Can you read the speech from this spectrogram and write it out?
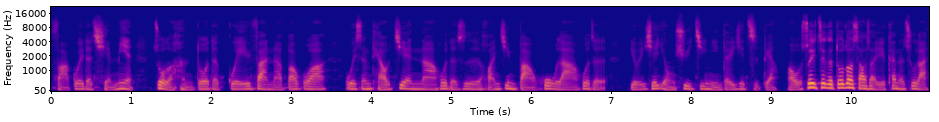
法规的前面，做了很多的规范啊，包括卫生条件呐，或者是环境保护啦，或者有一些永续经营的一些指标哦，所以这个多多少少也看得出来，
